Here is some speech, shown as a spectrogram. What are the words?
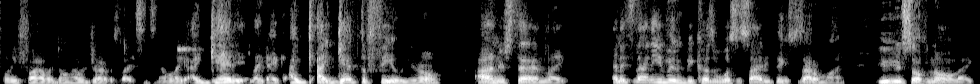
25, I don't have a driver's license. And I'm like, I get it. Like I, I I get the feel, you know? I understand, like, and it's not even because of what society thinks, because I don't mind. You yourself know, like,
